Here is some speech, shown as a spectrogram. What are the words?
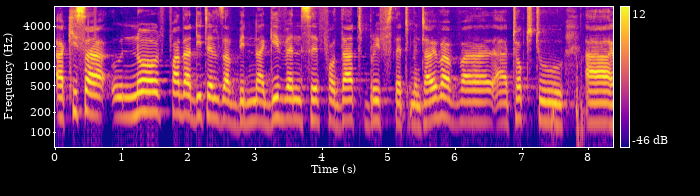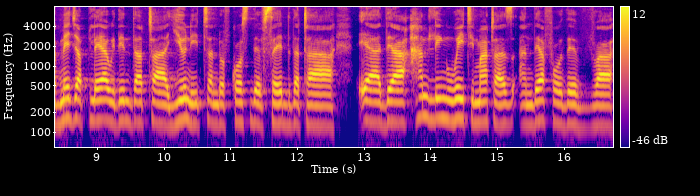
Akisa, no further details have been uh, given save for that brief statement. However, I've uh, uh, talked to a major player within that uh, unit, and of course, they've said that uh, they are handling weighty matters, and therefore they've uh,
